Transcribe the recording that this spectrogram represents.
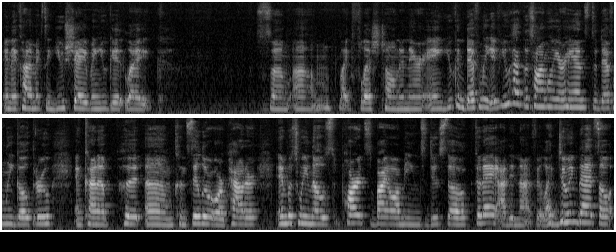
And it kind of makes a U shape and you get like some um like flesh tone in there. And you can definitely if you have the time on your hands to definitely go through and kind of put um concealer or powder in between those parts by all means do so. Today i did not feel like doing that. So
